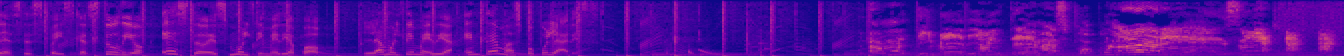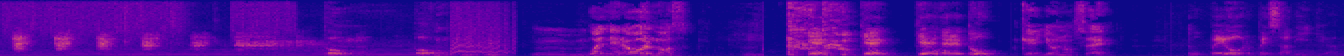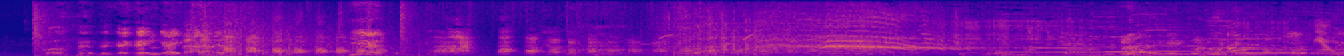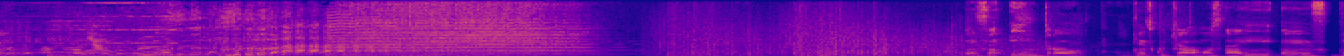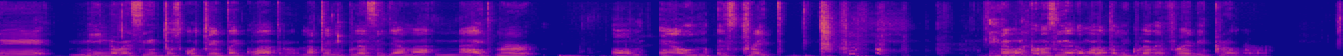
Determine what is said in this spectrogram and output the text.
Desde Space Cat Studio, esto es Multimedia Pop, la multimedia en temas populares. La multimedia en temas populares. Pum, pum. Mm, Werner Olmos, ¿Quién? ¿Quién? ¿Quién eres tú? que yo no sé. Tu peor pesadilla. Oh, ey, ey, ey, ey. ¡Quieto! Ay, mi columna. Ese intro que escuchábamos ahí es de 1984. La película se llama Nightmare on Elm Street. Mejor conocida como la película de Freddy Krueger.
